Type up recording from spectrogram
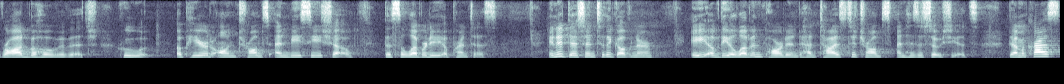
Rod Blagojevich, who appeared on Trump's NBC show, The Celebrity Apprentice. In addition to the governor, eight of the 11 pardoned had ties to Trump's and his associates. Democrats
